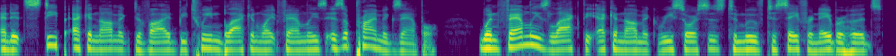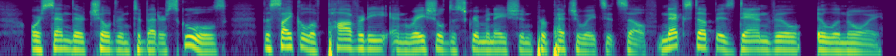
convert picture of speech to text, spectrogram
and its steep economic divide between black and white families is a prime example. When families lack the economic resources to move to safer neighborhoods or send their children to better schools, the cycle of poverty and racial discrimination perpetuates itself. Next up is Danville, Illinois.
